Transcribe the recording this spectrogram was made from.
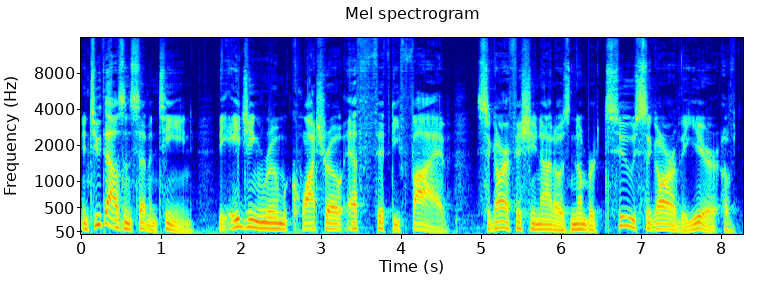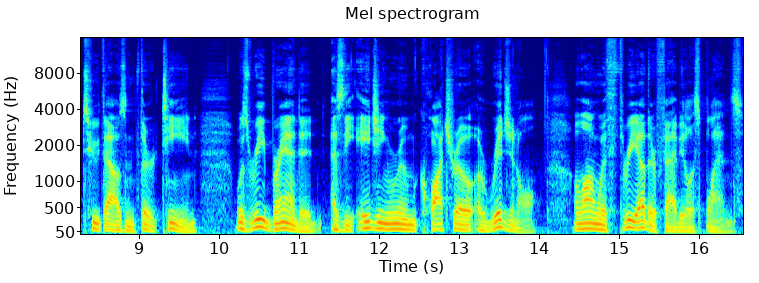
In 2017, the Aging Room Quattro F55, Cigar Aficionado's number two cigar of the year of 2013, was rebranded as the Aging Room Quattro Original, along with three other fabulous blends.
